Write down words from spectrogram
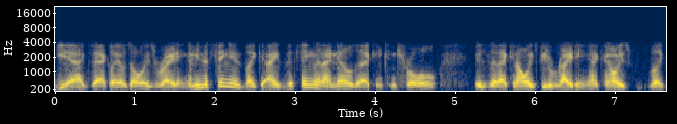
Yeah, exactly. I was always writing. I mean, the thing is, like, I the thing that I know that I can control is that I can always be writing. I can always like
